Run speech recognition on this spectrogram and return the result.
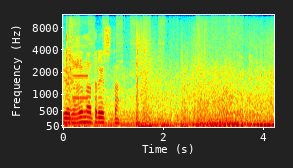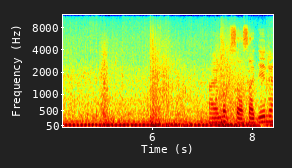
Держи на 300. АМХ осадили.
